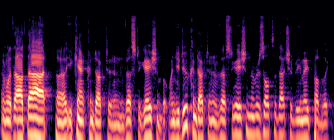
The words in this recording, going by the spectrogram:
And without that, uh, you can't conduct an investigation. But when you do conduct an investigation, the results of that should be made public.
